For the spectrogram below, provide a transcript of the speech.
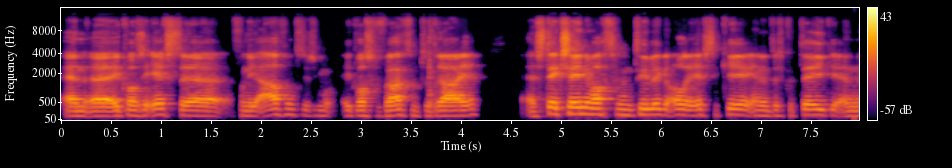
En ik was de eerste van die avond, dus ik was gevraagd om te draaien. En stik zenuwachtig natuurlijk, de allereerste keer in een discotheek. En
